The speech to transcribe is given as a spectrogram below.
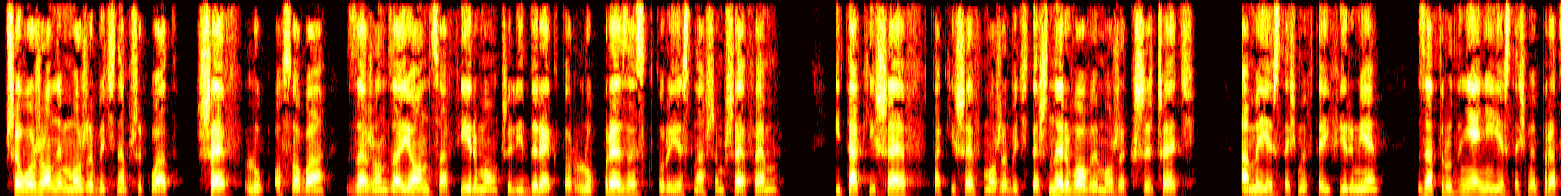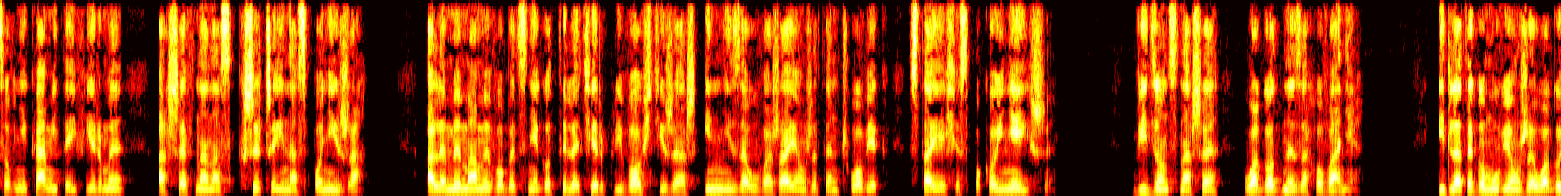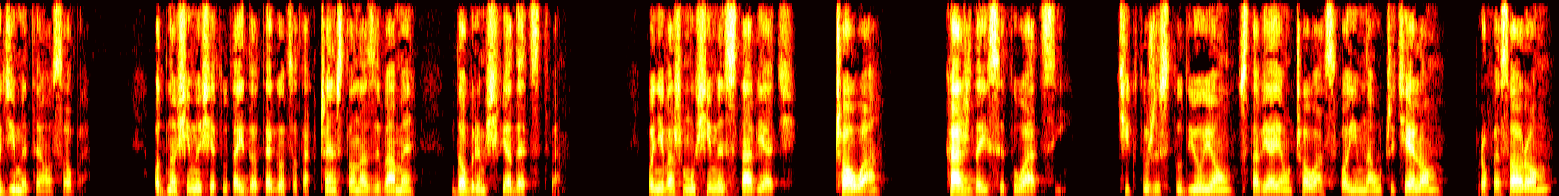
Przełożonym może być na przykład szef lub osoba zarządzająca firmą, czyli dyrektor lub prezes, który jest naszym szefem. I taki szef, taki szef może być też nerwowy, może krzyczeć, a my jesteśmy w tej firmie zatrudnieni, jesteśmy pracownikami tej firmy, a szef na nas krzyczy i nas poniża. Ale my mamy wobec niego tyle cierpliwości, że aż inni zauważają, że ten człowiek staje się spokojniejszy, widząc nasze łagodne zachowanie. I dlatego mówią, że łagodzimy tę osobę. Odnosimy się tutaj do tego, co tak często nazywamy dobrym świadectwem, ponieważ musimy stawiać czoła każdej sytuacji. Ci, którzy studiują, stawiają czoła swoim nauczycielom, profesorom,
